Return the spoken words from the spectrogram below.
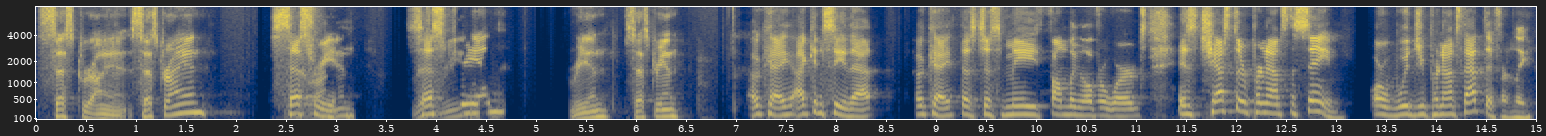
Cestrian. Cestrian? Cestrian. Cestrian. Rian? Cestrian? Okay, I can see that. Okay, that's just me fumbling over words. Is Chester pronounced the same, or would you pronounce that differently?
